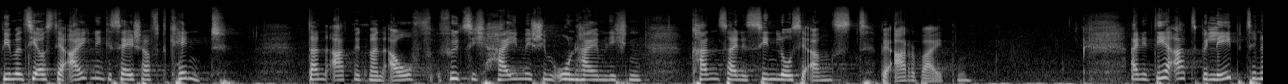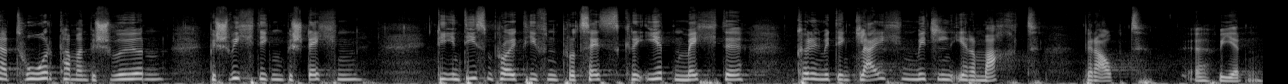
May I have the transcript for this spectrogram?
wie man sie aus der eigenen Gesellschaft kennt, dann atmet man auf, fühlt sich heimisch im Unheimlichen, kann seine sinnlose Angst bearbeiten. Eine derart belebte Natur kann man beschwören, beschwichtigen, bestechen. Die in diesem projektiven Prozess kreierten Mächte können mit den gleichen Mitteln ihrer Macht beraubt äh, werden.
